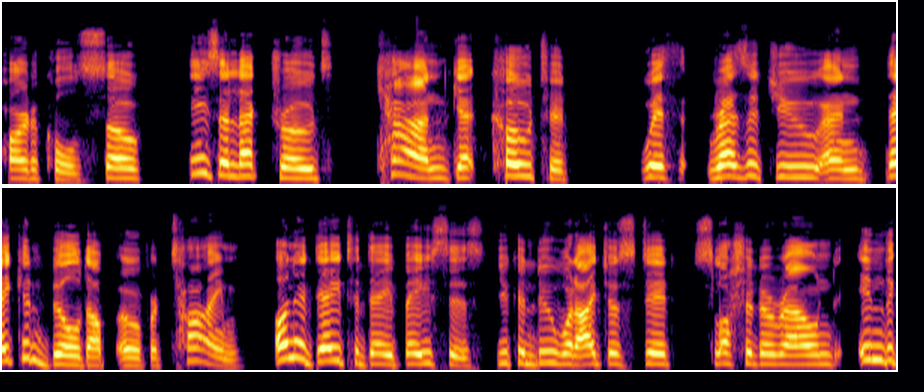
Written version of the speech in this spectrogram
particles. So these electrodes can get coated with residue and they can build up over time. On a day-to-day -day basis, you can do what I just did, slosh it around in the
